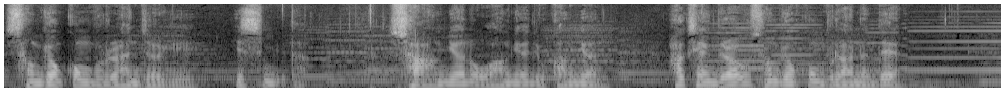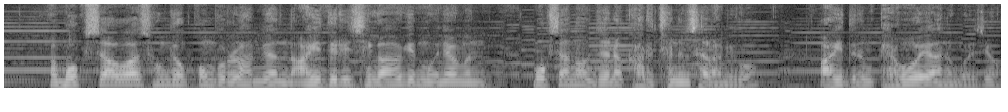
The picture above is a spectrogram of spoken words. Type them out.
성경 공부를 한 적이 있습니다. 4학년, 5학년, 6학년 학생들하고 성경 공부를 하는데 목사와 성경 공부를 하면 아이들이 생각하긴 뭐냐면 목사는 언제나 가르치는 사람이고 아이들은 배워야 하는 거죠.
